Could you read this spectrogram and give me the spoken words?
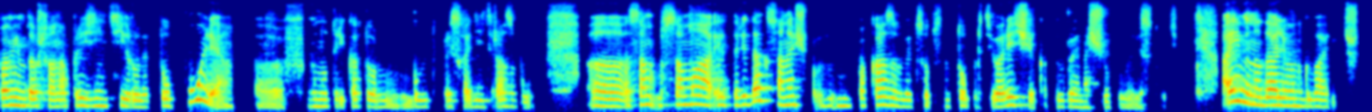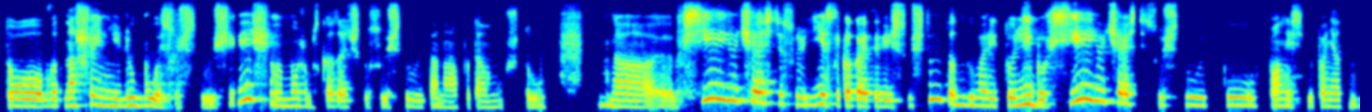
помимо того, что она презентирует то поле, внутри которого будет происходить разбор. Э, сам, сама эта редакция, она еще показывает, собственно, то противоречие, которое нащупал Аристотель. А именно далее он говорит, что в отношении любой существующей вещи мы можем сказать, что существует она потому, что а, все ее части, если какая-то вещь существует, он говорит, то либо все ее части существуют по вполне себе понятным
